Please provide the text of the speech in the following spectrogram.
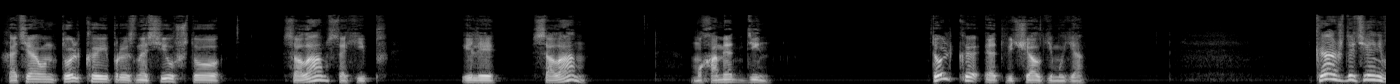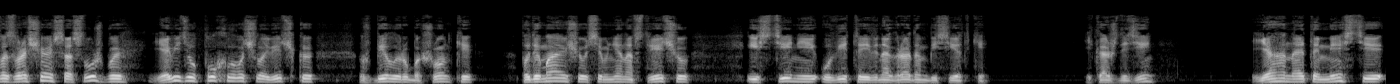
хотя он только и произносил, что «Салам, Сахиб» или «Салам, Мухаммед Дин». Только и отвечал ему я. Каждый день, возвращаясь со службы, я видел пухлого человечка в белой рубашонке, подымающегося мне навстречу из тени, увитой виноградом беседки. И каждый день я на этом месте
